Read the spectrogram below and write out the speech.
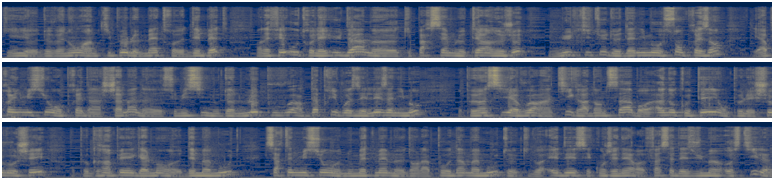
qui euh, devenons un petit peu le maître des bêtes. En effet, outre les Udam euh, qui parsèment le terrain de jeu, une multitude d'animaux sont présents, et après une mission auprès d'un chaman, euh, celui-ci nous donne le pouvoir d'apprivoiser les animaux. On peut ainsi avoir un tigre à dents de sabre à nos côtés, on peut les chevaucher, on peut grimper également des mammouths. Certaines missions nous mettent même dans la peau d'un mammouth qui doit aider ses congénères face à des humains hostiles.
